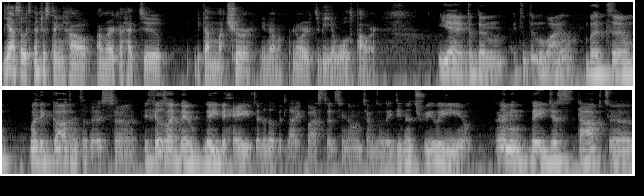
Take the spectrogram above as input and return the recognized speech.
yeah, so it's interesting how America had to become mature, you know, in order to be a world power. Yeah, it took them it took them a while, but um, when they got into this, uh, it feels like they they behaved a little bit like bastards, you know, in terms of they didn't really. I mean, they just stopped uh,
